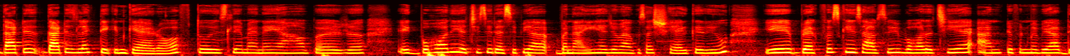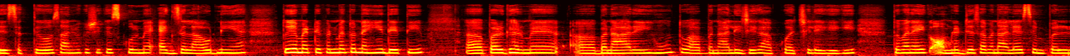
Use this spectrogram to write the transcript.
that is that is like taken care of तो इसलिए मैंने यहाँ पर एक बहुत ही अच्छी सी रेसिपी बनाई है जो मैं आपके साथ शेयर कर रही हूँ। ये ब्रेकफास्ट के हिसाब से भी बहुत अच्छी है एंड टिफ़िन में भी आप दे सकते हो। सानवी खुशी के स्कूल में एग्स अलाउड नहीं है। तो ये मैं टिफ़िन में तो नहीं देती पर घर में बना रही हूँ। तो आप बना लीजिएगा, आपको अच्छी लगेगी। तो मैंने एक ऑमलेट जैसा बना लिया सिंपल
